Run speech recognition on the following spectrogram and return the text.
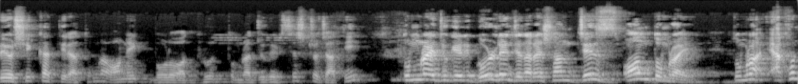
প্রিয় শিক্ষার্থীরা, তোমরা অনেক বড় অদ্ভুত, তোমরা যুগের শ্রেষ্ঠ জাতি, তোমরাই যুগের গোল্ডেন জেনারেশন জেন্স অন তোমরাই। তোমরা এখন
